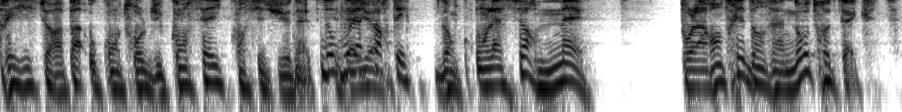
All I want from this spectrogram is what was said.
résistera pas au contrôle du Conseil constitutionnel. Donc vous la sortez. Donc on la sort, mais pour la rentrer dans un autre texte.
